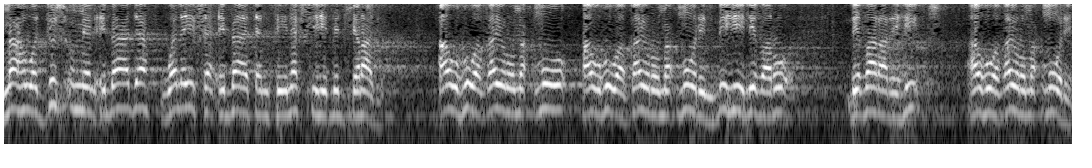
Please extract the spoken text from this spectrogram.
ما هو جزء من العبادة وليس عبادة في نفسه بانفراده أو هو غير مأمور أو هو غير مأمور به لضرره أو هو غير مأمور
